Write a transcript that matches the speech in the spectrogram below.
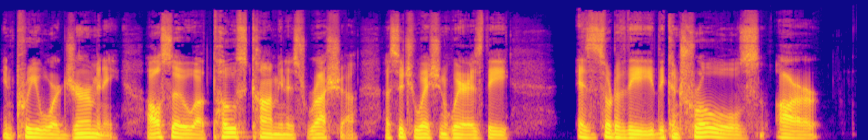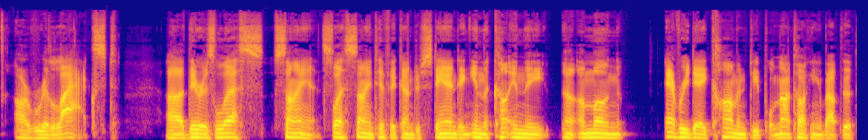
in pre-war Germany, also uh, post-communist Russia, a situation where as the as sort of the the controls are are relaxed, uh, there is less science, less scientific understanding in the in the uh, among everyday common people. Not talking about the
